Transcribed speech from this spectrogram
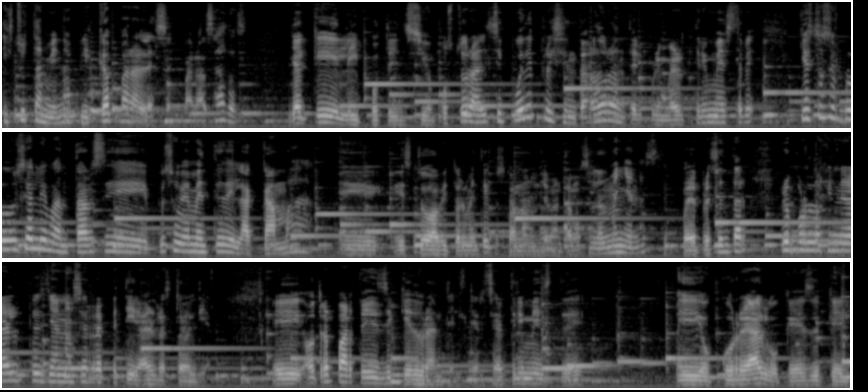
esto también aplica para las embarazadas, ya que la hipotensión postural se puede presentar durante el primer trimestre y esto se produce al levantarse, pues obviamente de la cama. Eh, esto habitualmente, pues cuando nos levantamos en las mañanas, se puede presentar, pero por lo general, pues ya no se repetirá el resto del día. Eh, otra parte es de que durante el tercer trimestre ocurre algo, que es que el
